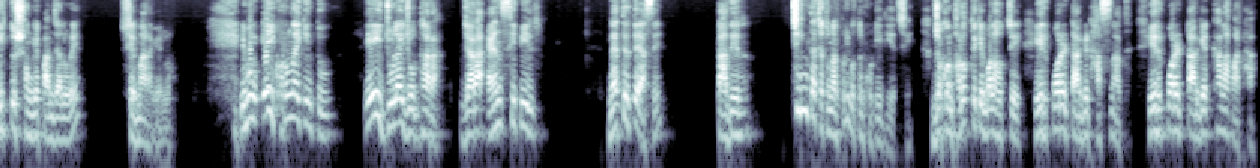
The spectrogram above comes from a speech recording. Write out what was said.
মৃত্যুর সঙ্গে পাঞ্জা লড়ে সে মারা গেল। এবং এই ঘটনায় কিন্তু এই জুলাই যোদ্ধারা যারা এনসিপির নেতৃত্বে আছে, তাদের চিন্তা চেতনার পরিবর্তন ঘটিয়ে দিয়েছে। যখন ভারত থেকে বলা হচ্ছে, এরপরের টার্গেট হাসনাত, এরপরের টার্গেট কালাপাঠা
